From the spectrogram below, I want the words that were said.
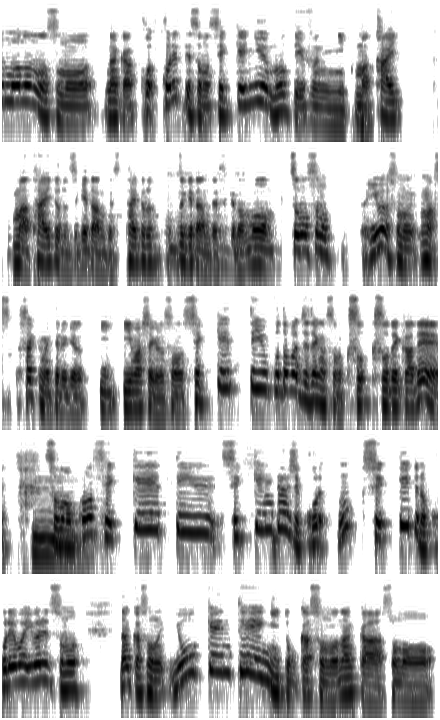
うものの、その、なんかこ、これってその設計入門っていうふうに、まあ書いまあタイトル付けたんです。タイトル付けたんですけども、その、その、いわゆるその、まあさっきも言ってるけど、い言いましたけど、その設計っていう言葉自体がそのクソ、クソデカで、うん。その、この設計っていう、設計に対してこれ、ん？設計っていうのはこれはいわゆるその、なんかその要件定義とか、そのなんかその、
